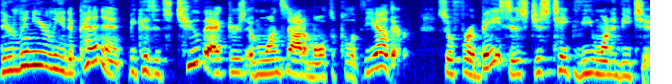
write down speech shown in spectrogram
They're linearly independent because it's two vectors and one's not a multiple of the other. So for a basis, just take V1 and V2.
